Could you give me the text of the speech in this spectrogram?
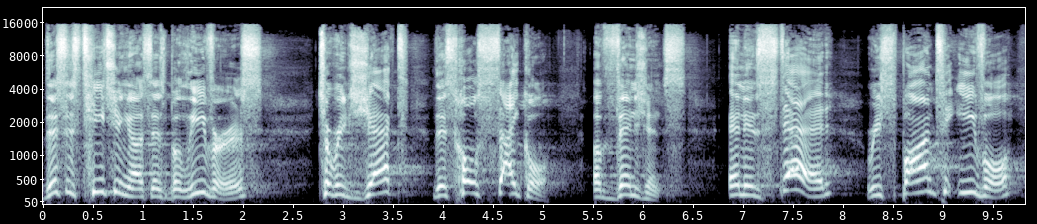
this is teaching us as believers to reject this whole cycle of vengeance and instead respond to evil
